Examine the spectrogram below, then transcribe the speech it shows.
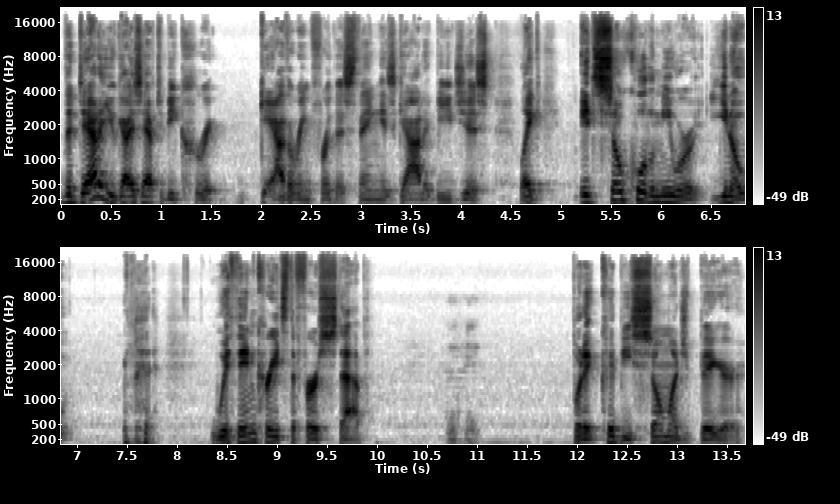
the data you guys have to be cre- gathering for this thing has got to be just like it's so cool to me where you know within creates the first step Mm-hmm. but it could be so much bigger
